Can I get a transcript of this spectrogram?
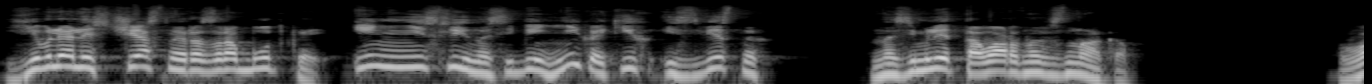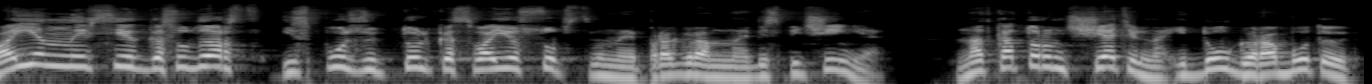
являлись частной разработкой и не несли на себе никаких известных на Земле товарных знаков. Военные всех государств используют только свое собственное программное обеспечение, над которым тщательно и долго работают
